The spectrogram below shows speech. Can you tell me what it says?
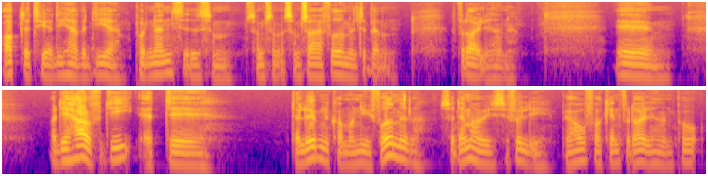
opdatere de her værdier på den anden side, som, som, som, som så er fodermiddeltabellen, fordøjelighederne. Øh, og det har jo fordi, at øh, der løbende kommer nye fodermidler, så dem har vi selvfølgelig behov for at kende fordøjeligheden på,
